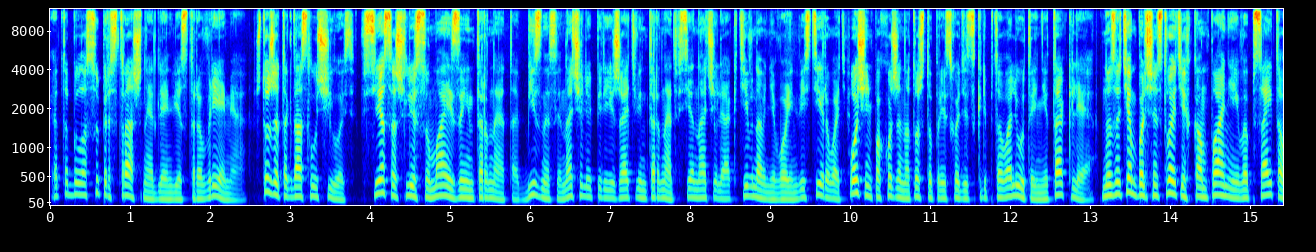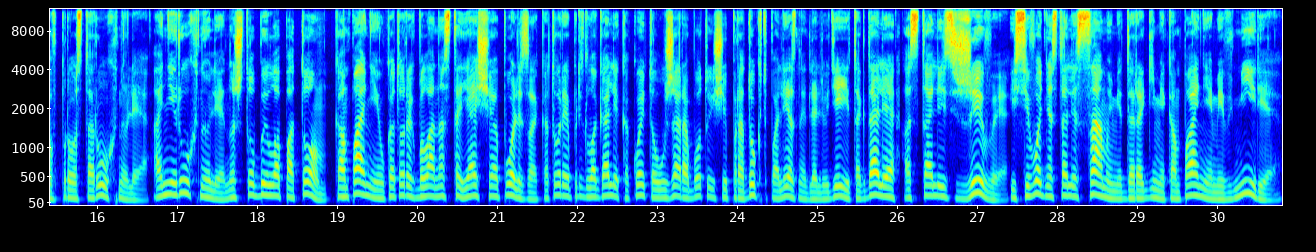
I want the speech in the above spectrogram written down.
Это было супер страшное для инвестора время. Что же тогда случилось? Все сошли с ума из-за интернета. Бизнесы начали переезжать в интернет, все начали активно в него инвестировать. Очень похоже на то, что происходит с криптовалютой, не так ли? Но затем большинство этих компаний и веб-сайтов просто рухнули. Они рухнули, но что было потом? Компании, у которых была настоящая польза, которые предлагали какой-то уже работающий продукт, полезный для людей, людей и так далее, остались живы и сегодня стали самыми дорогими компаниями в мире.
